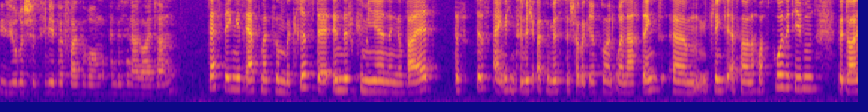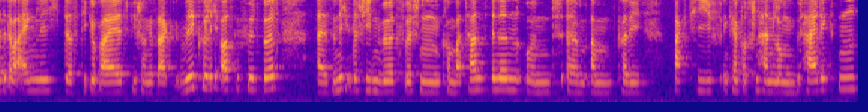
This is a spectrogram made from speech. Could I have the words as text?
die syrische Zivilbevölkerung ein bisschen erläutern. Deswegen jetzt erstmal zum Begriff der indiskriminierenden Gewalt. Das ist eigentlich ein ziemlich euphemistischer Begriff, wenn man drüber nachdenkt. Ähm, klingt ja erstmal nach was Positivem, bedeutet aber eigentlich, dass die Gewalt, wie schon gesagt, willkürlich ausgeführt wird, also nicht unterschieden wird zwischen KombatantInnen und ähm, am quasi aktiv in kämpferischen Handlungen Beteiligten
